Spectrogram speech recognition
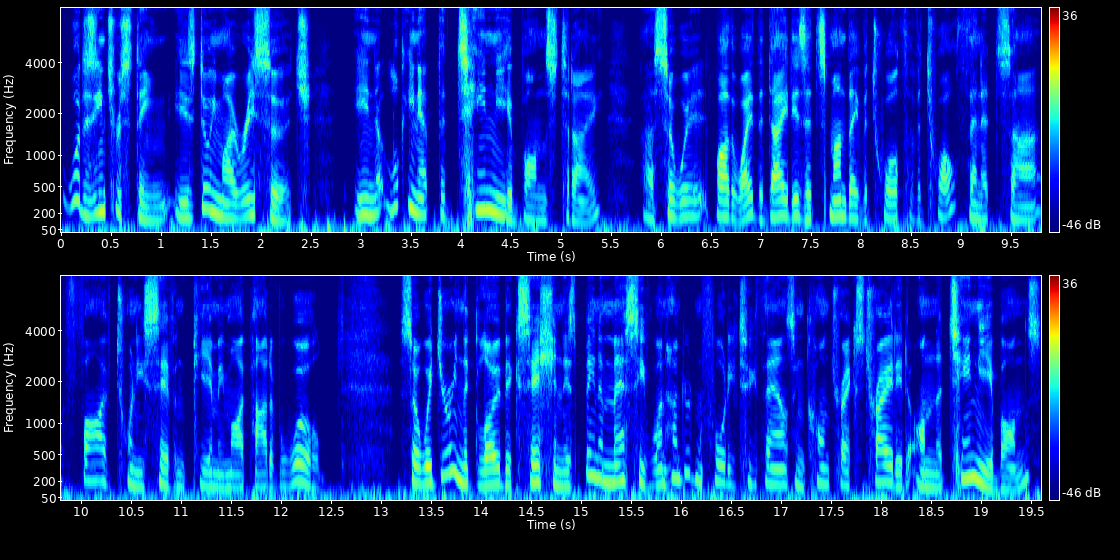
what is interesting is doing my research in looking at the 10-year bonds today. Uh, so we're by the way the date is it's Monday the 12th of the 12th and it's uh, 527 p.m. in my part of the world so we're during the Globex session there's been a massive 142,000 contracts traded on the 10-year bonds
